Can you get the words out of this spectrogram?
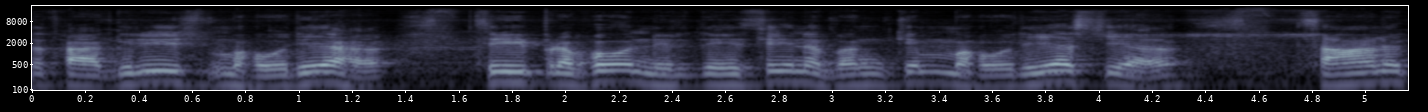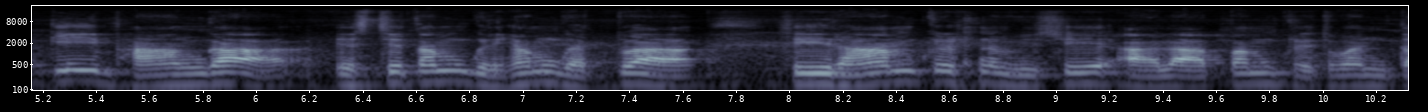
तथा गिरीश महोदय श्री प्रभो निर्देशन बंकिम महोदय सानकी भांगा स्थित गृह ग्रीरामकृष्ण विषय आलापम कृतवत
